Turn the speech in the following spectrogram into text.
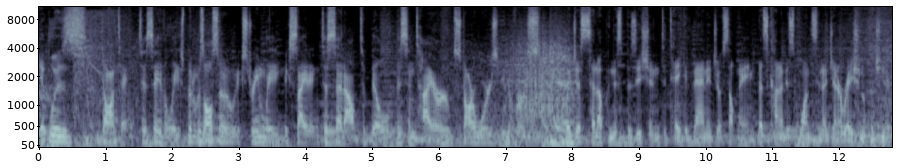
It was daunting, to say the least, but it was also extremely exciting to set out to build this entire Star Wars universe. We're just set up in this position to take advantage of something that's kind of this once in a generation opportunity.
